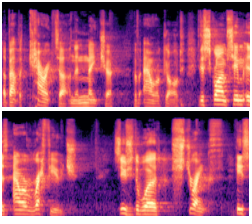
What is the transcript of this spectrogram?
about the character and the nature of our God. He describes him as our refuge. He uses the word strength. He's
